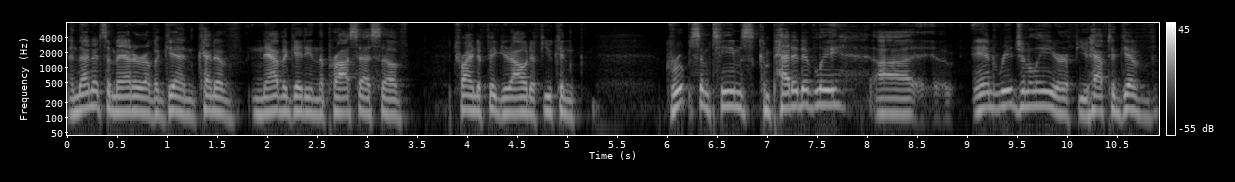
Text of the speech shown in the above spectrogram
And then it's a matter of again kind of navigating the process of trying to figure out if you can group some teams competitively uh, and regionally or if you have to give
